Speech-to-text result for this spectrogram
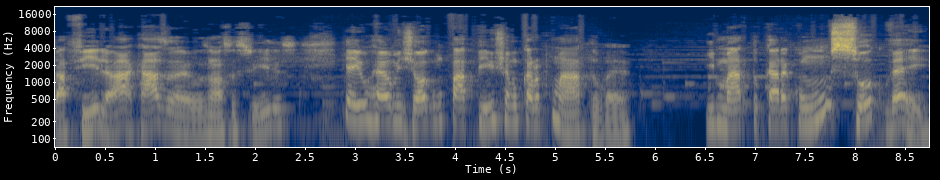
A filha, ah, casa os nossos filhos. E aí o Helm joga um papinho e chama o cara pro mato, velho. E mata o cara com um soco, velho.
